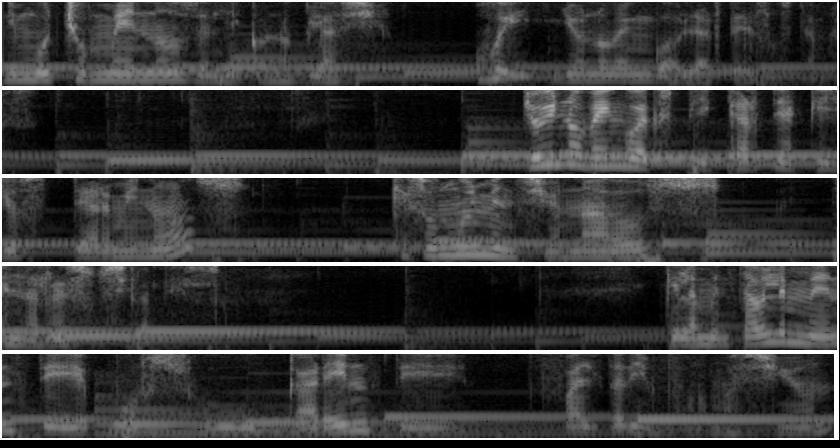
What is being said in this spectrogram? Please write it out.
ni mucho menos del iconoclasia. Hoy yo no vengo a hablarte de esos temas. Yo hoy no vengo a explicarte aquellos términos que son muy mencionados en las redes sociales. Que lamentablemente por su carente falta de información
